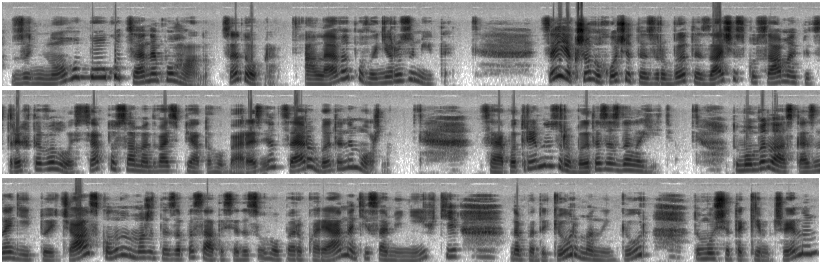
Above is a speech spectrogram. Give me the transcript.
З одного боку, це непогано, це добре, але ви повинні розуміти. Це якщо ви хочете зробити зачіску саме підстригти волосся, то саме 25 березня це робити не можна. Це потрібно зробити заздалегідь. Тому, будь ласка, знайдіть той час, коли ви можете записатися до свого перукаря на ті самі нігті, на педикюр, манікюр, тому що таким чином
